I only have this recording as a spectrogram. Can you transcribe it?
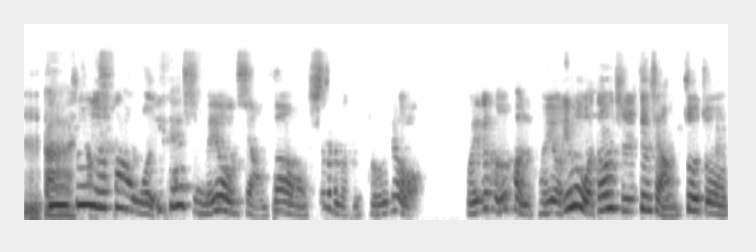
呃珍啊，珠的话，我一开始没有想到是我的朋友，我一个很好的朋友，因为我当时就想做做，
